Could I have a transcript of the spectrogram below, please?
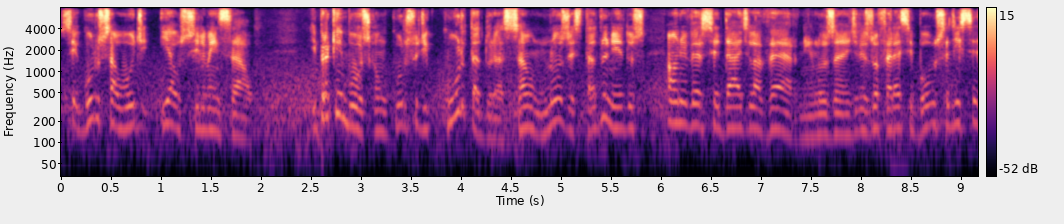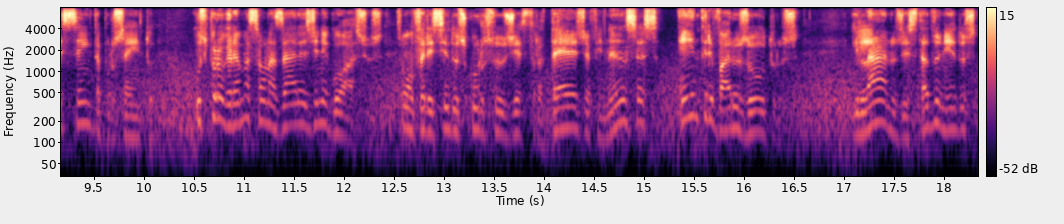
seguro-saúde e auxílio mensal. E para quem busca um curso de curta duração nos Estados Unidos, a Universidade Laverne, em Los Angeles, oferece bolsa de 60%. Os programas são nas áreas de negócios. São oferecidos cursos de estratégia, finanças, entre vários outros. E lá nos Estados Unidos,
